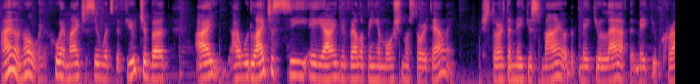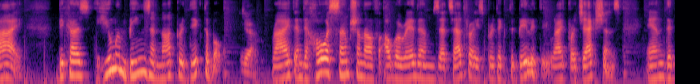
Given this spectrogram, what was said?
I don't know who am I to see what's the future, but I I would like to see AI developing emotional storytelling, stories that make you smile, that make you laugh, that make you cry, because human beings are not predictable Yeah. right? And the whole assumption of algorithms etc is predictability right? Projections. And the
